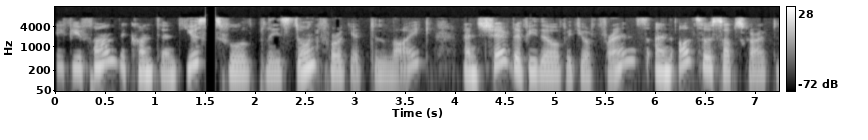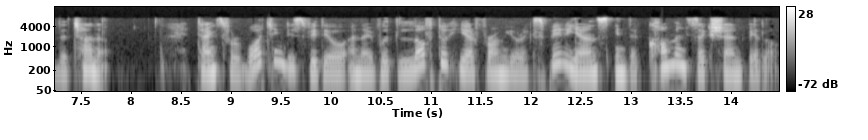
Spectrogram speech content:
If you found the content useful, please don't forget to like and share the video with your friends and also subscribe to the channel. Thanks for watching this video and I would love to hear from your experience in the comment section below.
